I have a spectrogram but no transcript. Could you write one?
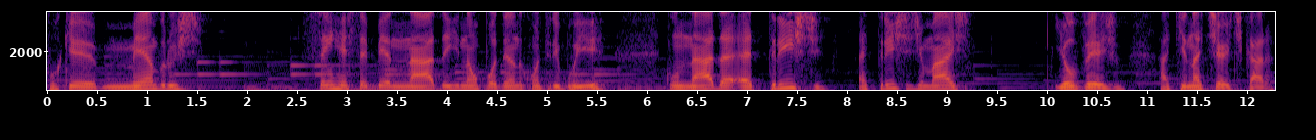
Porque membros sem receber nada e não podendo contribuir com nada é triste, é triste demais. E eu vejo aqui na church, cara,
